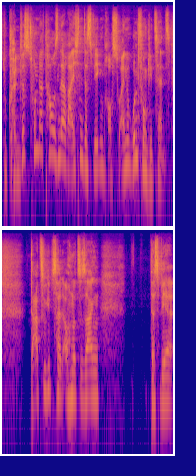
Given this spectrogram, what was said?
du könntest Hunderttausende erreichen, deswegen brauchst du eine Rundfunklizenz. Dazu gibt es halt auch nur zu sagen, das wäre,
